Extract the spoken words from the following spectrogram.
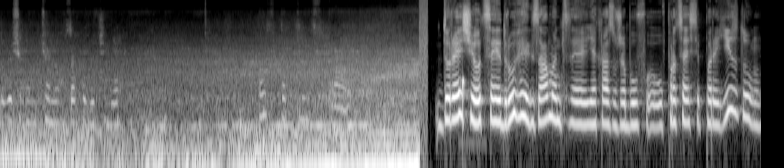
до вищого навчального закладу чи ні. Ось такі справи. До речі, оцей другий екзамен якраз вже був у процесі переїзду.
